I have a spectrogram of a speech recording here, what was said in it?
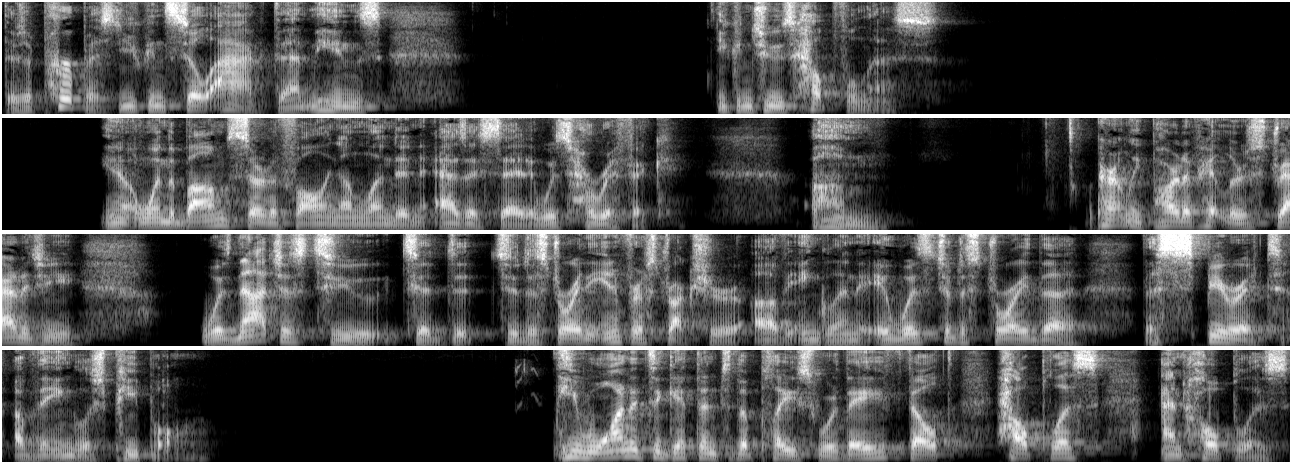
There's a purpose. You can still act. That means you can choose helpfulness. You know, when the bombs started falling on London, as I said, it was horrific. Um, apparently, part of Hitler's strategy was not just to, to, to destroy the infrastructure of England, it was to destroy the, the spirit of the English people. He wanted to get them to the place where they felt helpless and hopeless.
